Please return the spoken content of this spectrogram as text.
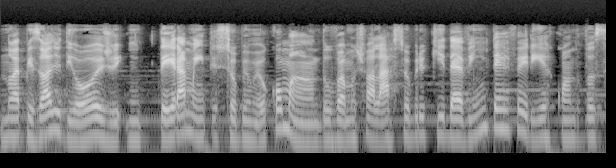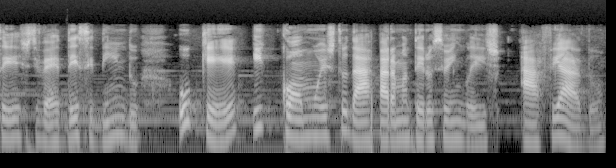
No episódio de hoje, inteiramente sob o meu comando, vamos falar sobre o que deve interferir quando você estiver decidindo o que e como estudar para manter o seu inglês afiado.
